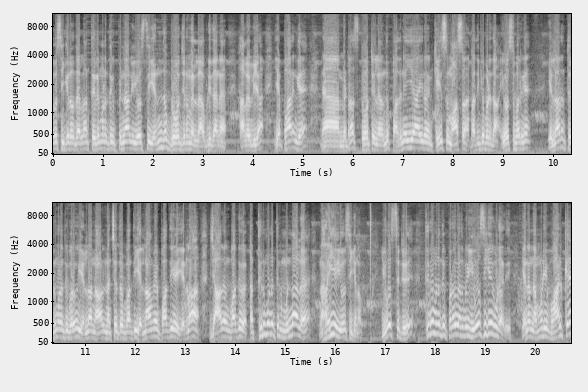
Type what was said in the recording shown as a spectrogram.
யோசிக்கிறதெல்லாம் திருமணத்துக்கு பின்னால் யோசித்து எந்த பிரயோஜனமும் இல்லை. அப்படி தானே ஹலோலியா என் பாருங்கள் மெட்ராஸ் கோர்ட்டில் வந்து பதினையாயிரம் கேஸ் மாதம் பதிக்கப்படுதான் யோசிச்சு பாருங்கள் எல்லாரும் திருமணத்துக்கு பிறகு எல்லா நாள் நட்சத்திரம் பார்த்து எல்லாமே பார்த்து எல்லாம் ஜாதகம் பார்த்து திருமணத்துக்கு முன்னால் நிறைய யோசிக்கணும். யோசிச்சுட்டு திருமணத்துக்கு பிறகு அது மாதிரி யோசிக்கவே கூடாது. ஏன்னா நம்முடைய வாழ்க்கை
